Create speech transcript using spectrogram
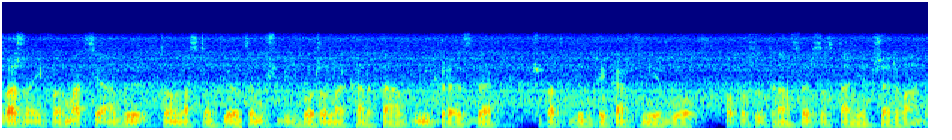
ważna informacja, aby to nastąpiło, to musi być włożona karta microSD. W przypadku gdyby tej karty nie było, po prostu transfer zostanie przerwany.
